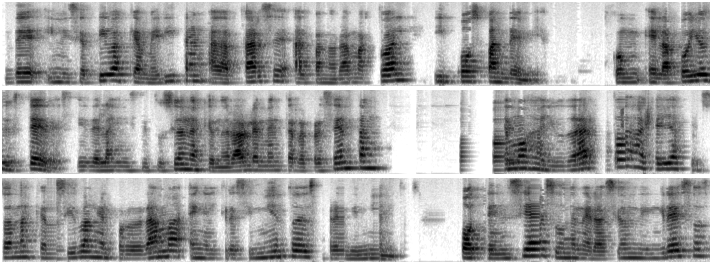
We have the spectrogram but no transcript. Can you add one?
de iniciativas que ameritan adaptarse al panorama actual y post pandemia. Con el apoyo de ustedes y de las instituciones que honorablemente representan, podemos ayudar a todas aquellas personas que reciban el programa en el crecimiento de sus emprendimientos, potenciar su generación de ingresos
